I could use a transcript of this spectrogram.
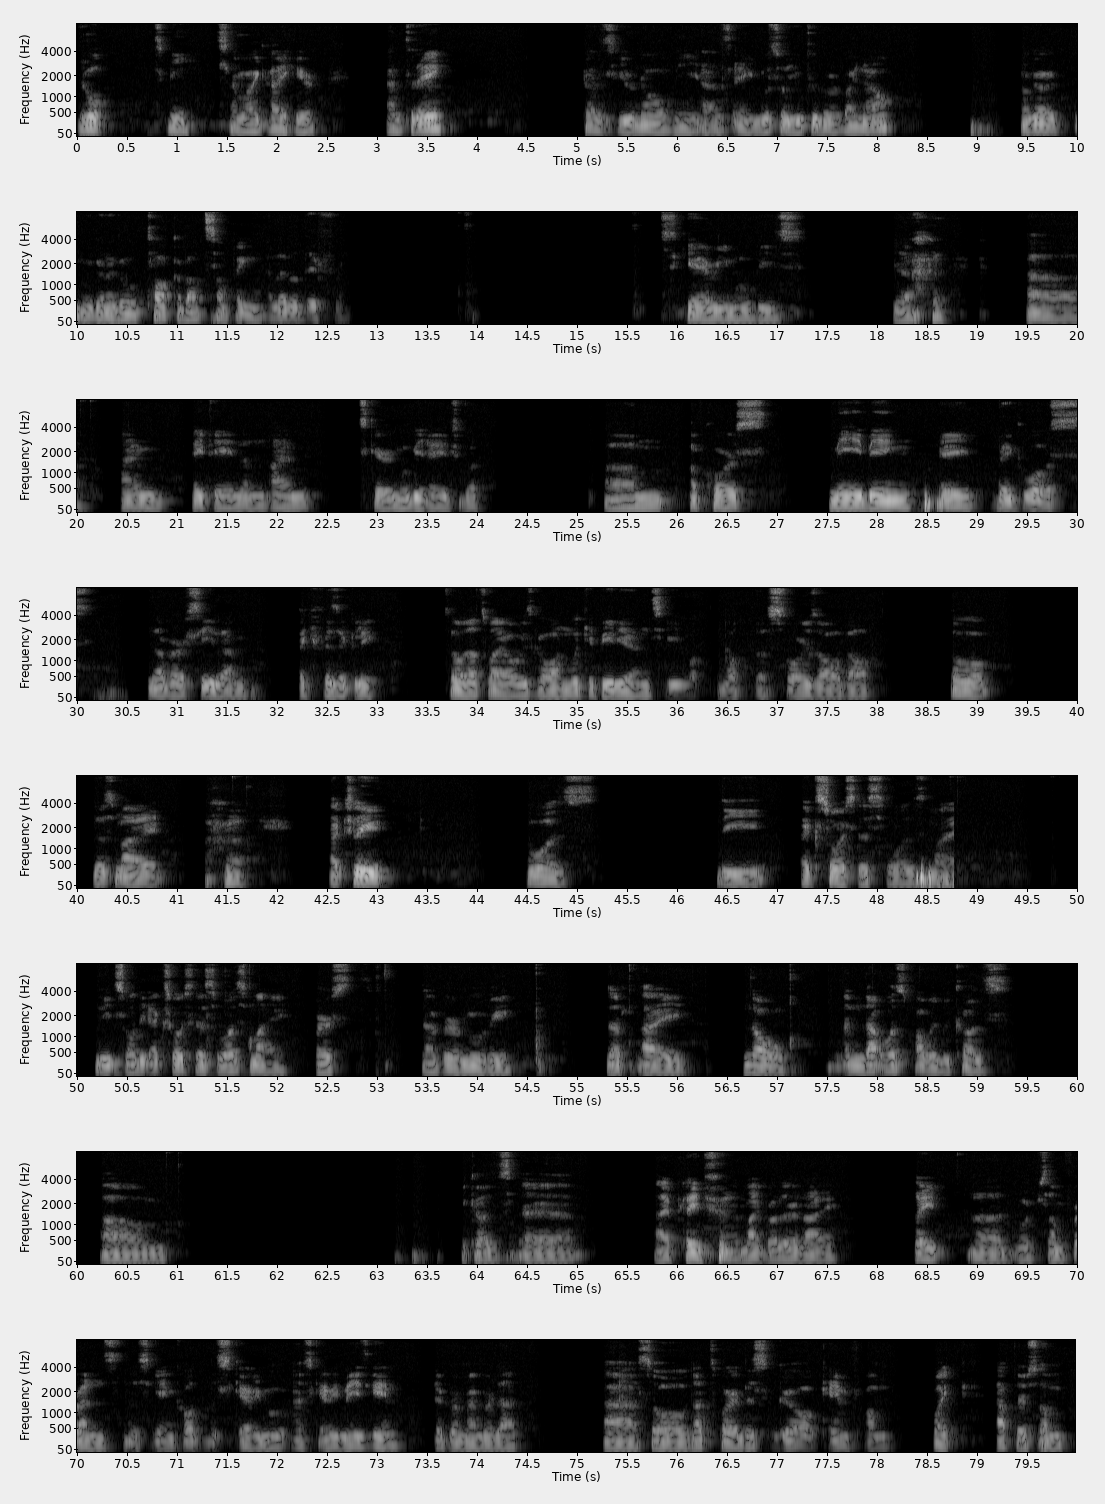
Yo, it's me, Samurai Guy here, and today, because you know me as a Muso YouTuber by now, we're gonna we're gonna go talk about something a little different. Scary movies. Yeah. uh, I'm 18 and I'm scary movie age, but um, of course, me being a big wuss, never see them like physically. So that's why I always go on Wikipedia and see what what the story is all about. So this my actually was the Exorcist was my the so the Exorcist was my first ever movie that I know, and that was probably because um because uh, I played my brother and I played uh, with some friends this game called the Scary Mo- uh, Scary Maze game. If you remember that. Uh, so that's where this girl came from. Like after some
